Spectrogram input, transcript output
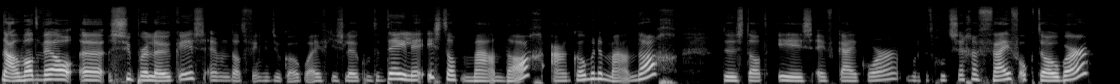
Nou, wat wel uh, super leuk is, en dat vind ik natuurlijk ook wel eventjes leuk om te delen, is dat maandag, aankomende maandag, dus dat is, even kijken hoor, moet ik het goed zeggen, 5 oktober,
